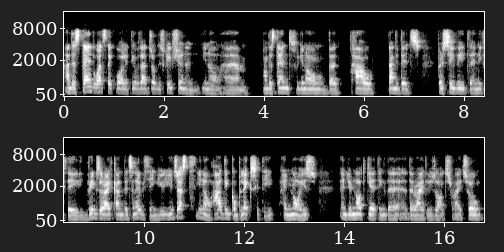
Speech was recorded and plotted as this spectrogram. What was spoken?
understand what's the quality of that job description and, you know, um, understand, you know, that how candidates perceive it and if they brings the right candidates and everything, you, you just, you know, adding complexity and noise and you're not getting the the right results, right? So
